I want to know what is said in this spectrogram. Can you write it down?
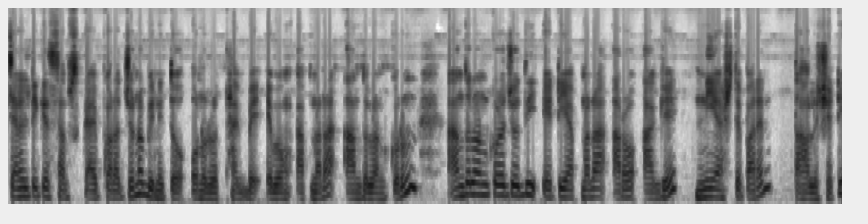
চ্যানেলটিকে সাবস্ক্রাইব করার জন্য বিনীত অনুরোধ থাকবে এবং আপনারা আন্দোলন করুন। আন্দোলন করে যদি এটি আপনারা আরও আগে নিয়ে আসতে পারেন তাহলে সেটি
